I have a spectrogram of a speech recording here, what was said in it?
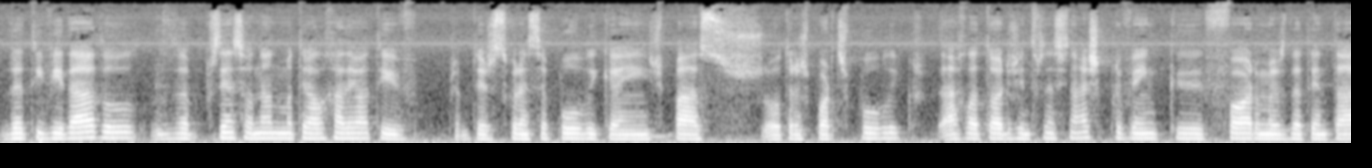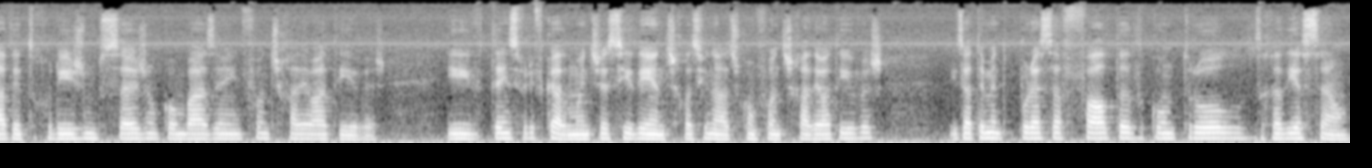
de atividade ou da presença ou não de material radioativo. Para ter segurança pública em espaços ou transportes públicos, há relatórios internacionais que prevêem que formas de atentado e terrorismo sejam com base em fontes radioativas. E tem-se verificado muitos acidentes relacionados com fontes radioativas exatamente por essa falta de controle de radiação.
